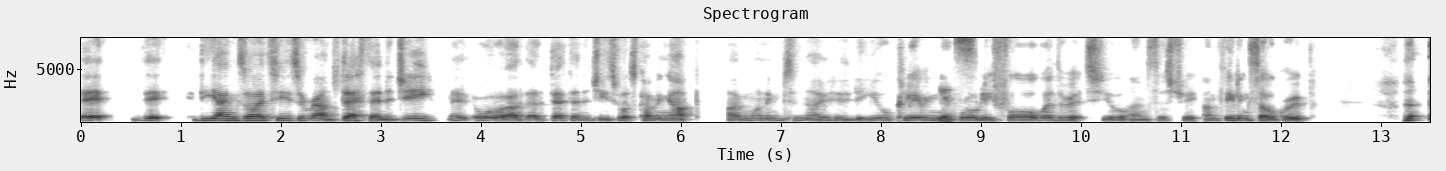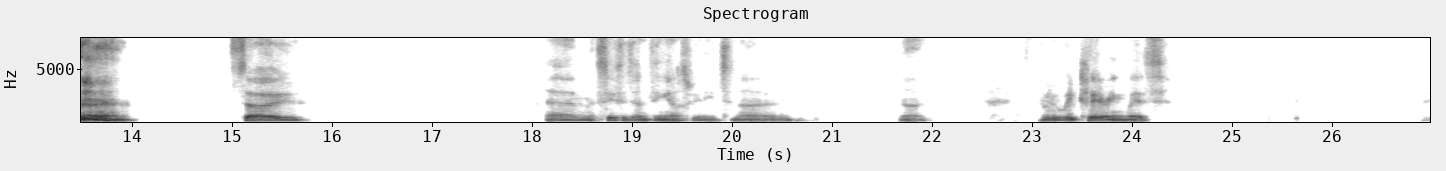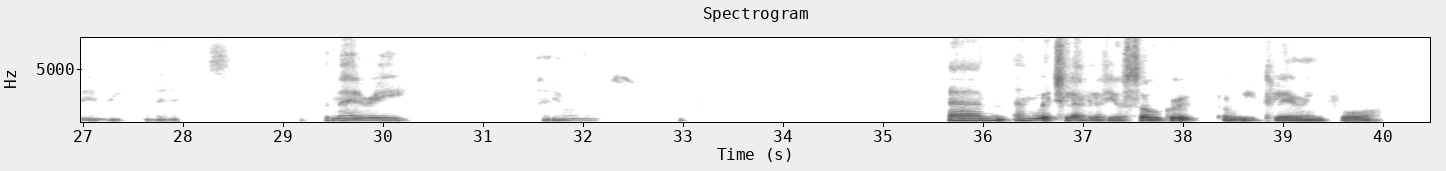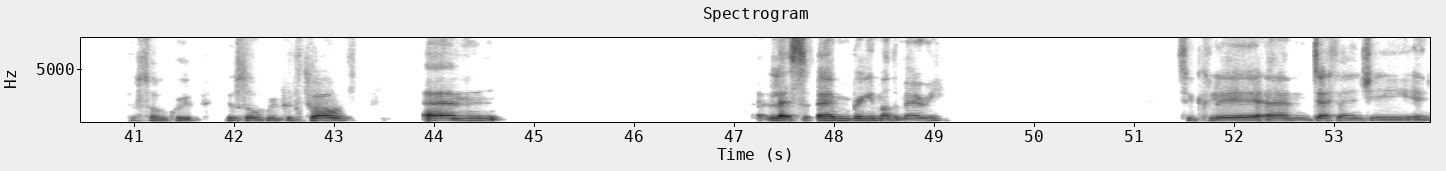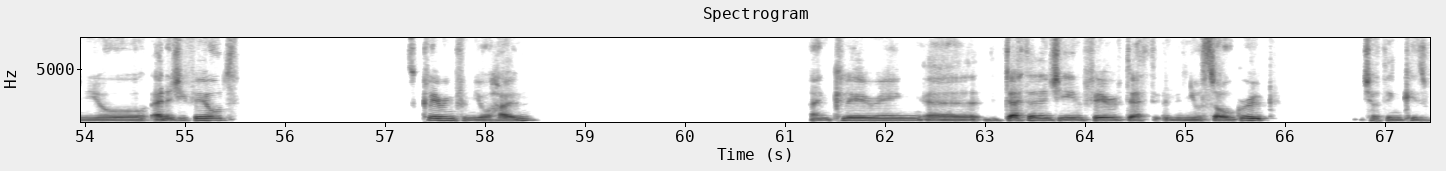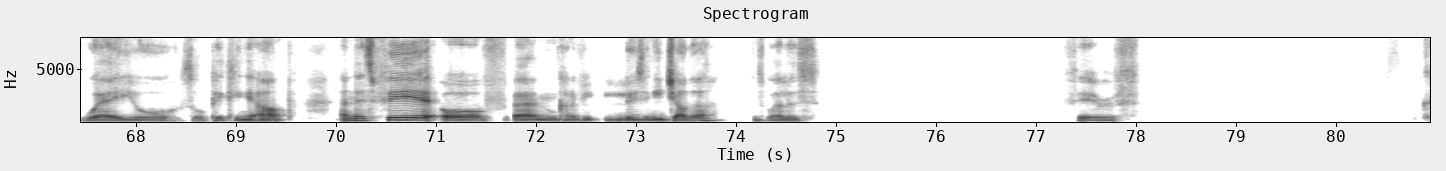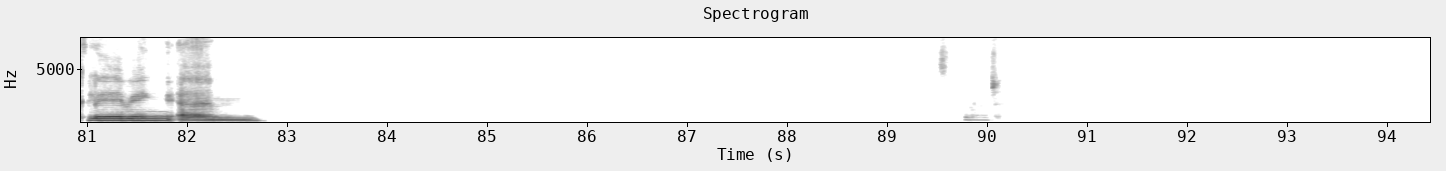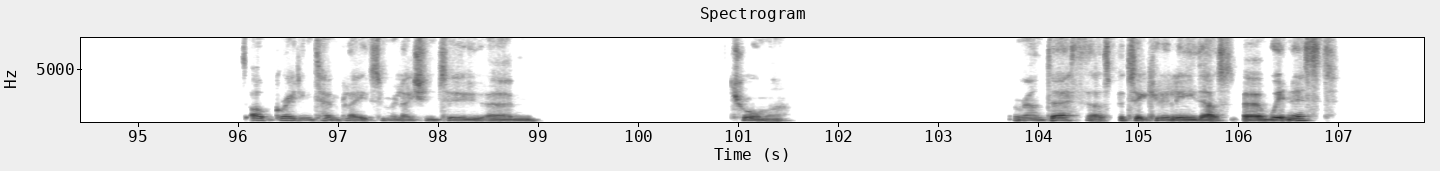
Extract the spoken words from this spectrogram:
it the the anxiety is around death energy, eh, or uh, uh, death energy is what's coming up. I'm wanting to know who that you're clearing more Yes. broadly for, whether it's your ancestry. I'm feeling soul group. so, um, let's see if there's anything else we need to know. No. Who are we clearing with? Mary, Mary. Anyone else? Um, and which level of your soul group are we clearing for? Your soul group, your soul group of 12. Um, let's um, bring in Mother Mary to clear um, death energy in your energy field. It's clearing from your home and clearing uh, death energy and fear of death in your soul group, which I think is where you're sort of picking it up. And there's fear of um, kind of losing each other as well as fear of clearing um? It's upgrading templates in relation to um, trauma around death. That's particularly that's uh, witnessed,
